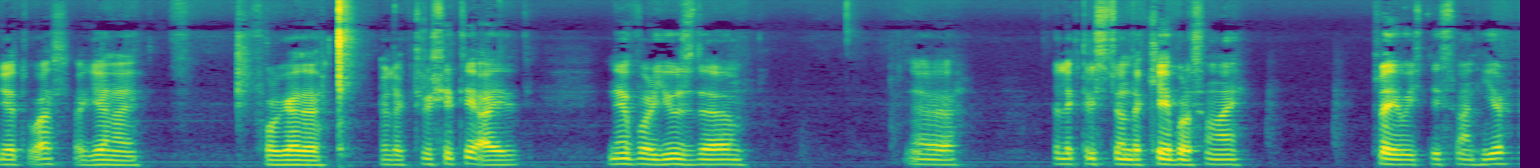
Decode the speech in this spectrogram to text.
That was again I forgot the electricity. I never use the uh, electricity on the cables when I play with this one here.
